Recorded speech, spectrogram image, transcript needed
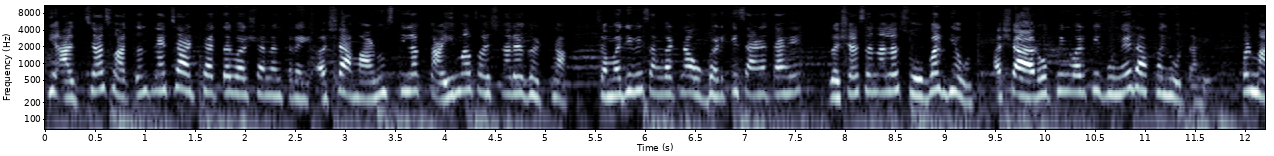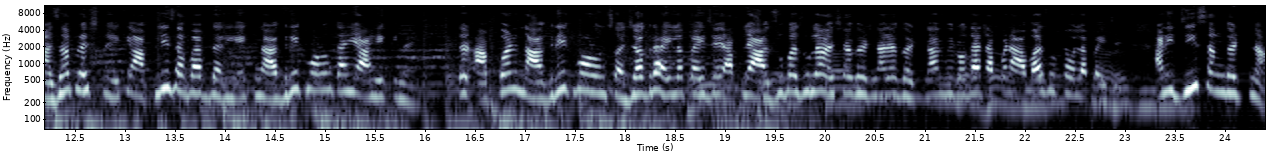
की आजच्या स्वातंत्र्याच्या अठ्याहत्तर वर्षानंतरही अशा माणुसकीला काळीमा फासणाऱ्या घटना श्रमजीवी संघटना उघडकीस आणत आहे प्रशासनाला सोबत घेऊन अशा आरोपींवरती गुन्हे दाखल होत आहे पण माझा प्रश्न आहे की आपली जबाबदारी एक नागरिक म्हणून काही आहे की नाही? तर आपण नागरिक म्हणून सजग राहिलं पाहिजे आपल्या आजूबाजूला अशा घडणाऱ्या घटनांविरोधात आपण आवाज उठवला पाहिजे. आणि जी संघटना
